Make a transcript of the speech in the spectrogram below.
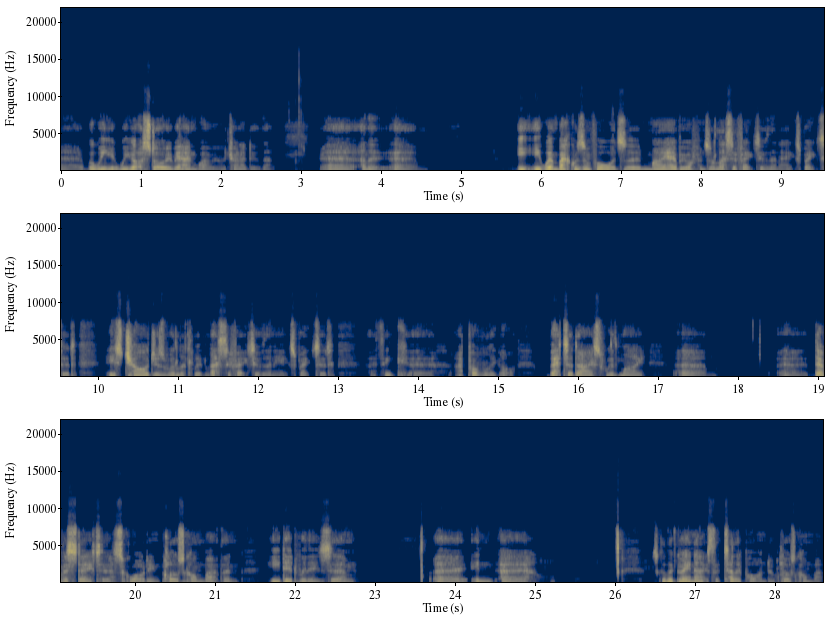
Uh, but we we got a story behind why we were trying to do that, uh, and it, um, it, it, went backwards and forwards. Uh, my heavy weapons were less effective than I expected. His charges were a little bit less effective than he expected. I think uh, I probably got better dice with my um, uh, Devastator squad in close combat than he did with his um, uh, in. Uh, it's got the Grey Knights that teleport and do close combat.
